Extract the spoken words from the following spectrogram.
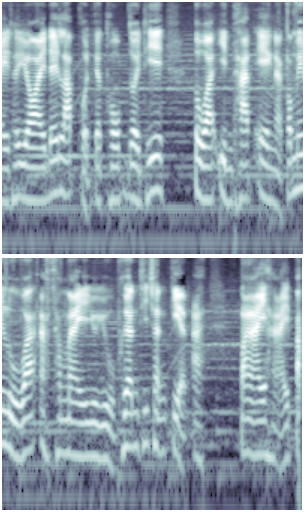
ยทยอยได้รับผลกระทบโดยที่ตัวอินทัศเองน่ะก็ไม่รู้ว่าอะทำไมอยู่ๆเพื่อนที่ฉันเกลียดอะตายหายไป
